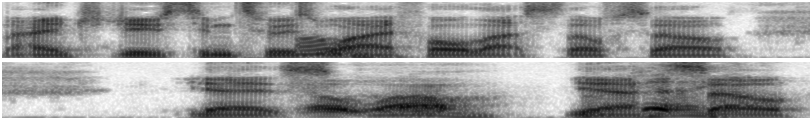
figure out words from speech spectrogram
I introduced him to his Oh. wife. All that stuff. So yeah, it's, oh wow! yeah. So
